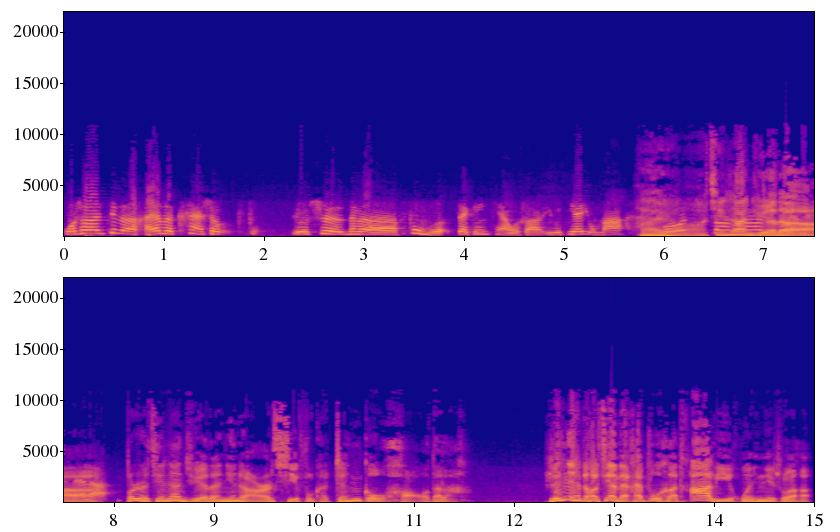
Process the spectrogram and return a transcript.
我说这个孩子看是父，是那个父母在跟前。我说有爹有妈。哎呦，金山觉得不是金山觉得您这儿媳妇可真够好的了。人家到现在还不和他离婚，你说，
